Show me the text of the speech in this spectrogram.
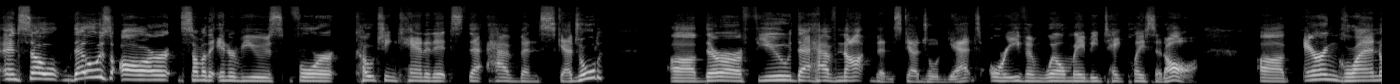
and so those are some of the interviews for coaching candidates that have been scheduled. Uh, there are a few that have not been scheduled yet, or even will maybe take place at all. Uh, Aaron Glenn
